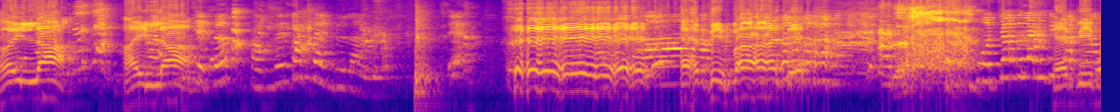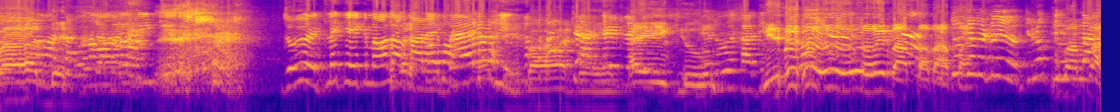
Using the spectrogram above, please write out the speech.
હૈલા હૈલા છે તો અમને તો ઠંડુ લાગે હેપી બર્થડે પોચા બોલાવી હેપી બર્થડે જોયું એટલે કેક ન લગાડાય બેડથી બર્થડે થેન્ક યુ. ઓય બાપા બાપા કેટલું- લાગે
